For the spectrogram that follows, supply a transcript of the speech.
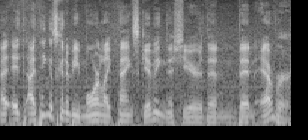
uh, it, I think it's going to be more like Thanksgiving this year than than ever.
